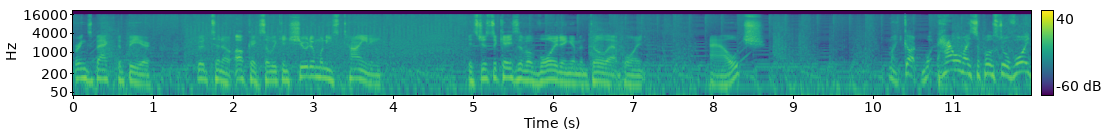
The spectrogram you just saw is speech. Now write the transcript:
brings back the beer. Good to know. Okay, so we can shoot him when he's tiny. It's just a case of avoiding him until that point. Ouch. My god, what, how am I supposed to avoid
